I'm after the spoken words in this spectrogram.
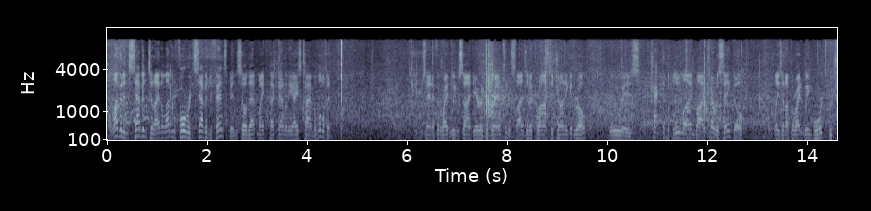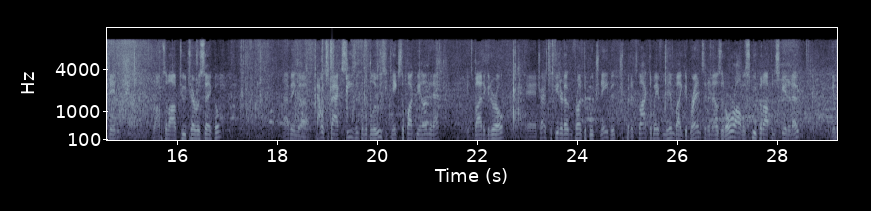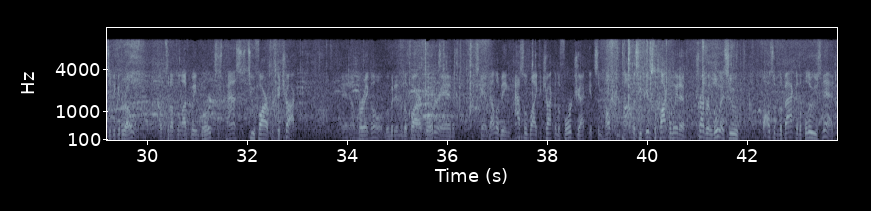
11 and 7 tonight, 11 forward, 7 defensemen, so that might cut down on the ice time a little bit. Here's Hanifin right wing side to Erik Gudbranson, who slides it across to Johnny Gaudreau, who is checked at the blue line by Tarasenko. Plays it up the right wing boards. Buchnevich drops it off to Tarasenko. Having a bounce back season for the Blues. He takes the puck behind the net, gets by to Gaudreau, and tries to feed it out in front to Buchnevich, but it's knocked away from him by Gudbranson, and now Zadorov will scoop it up and skate it out. Gives it to Gaudreau. Flips it up the left wing boards. His pass is too far for Tkachuk. And now will move it into the far corner. And Scandella being hassled by Tkachuk in the forecheck. Gets some help from Thomas, who gives the puck away to Trevor Lewis, who falls over the back of the Blues net.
